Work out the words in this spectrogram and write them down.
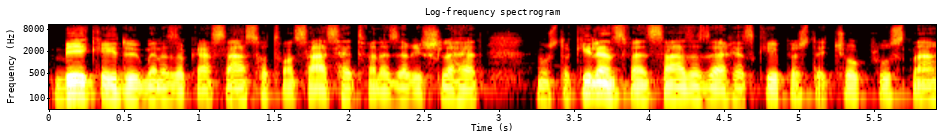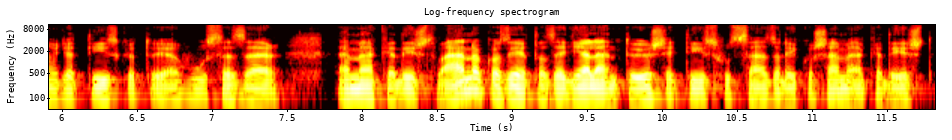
Békeidőkben ez akár 160-170 ezer is lehet. Most a 90-100 ezerhez képest egy csok plusznál, hogy a 10 kötője 20 ezer emelkedést várnak, azért az egy jelentős, egy 10-20 százalékos emelkedést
